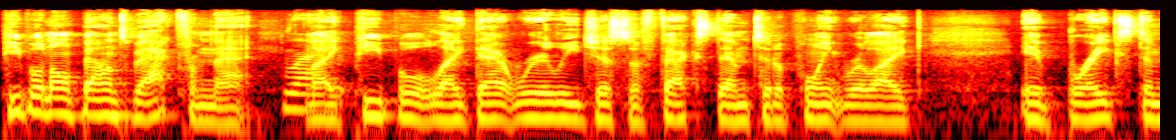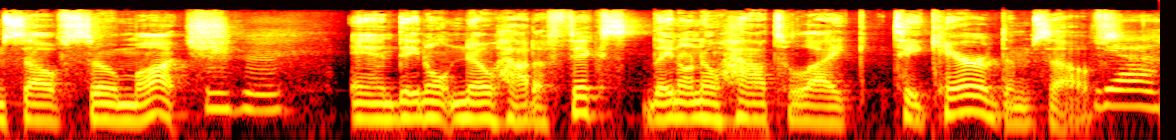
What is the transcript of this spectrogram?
people don't bounce back from that right. like people like that really just affects them to the point where like it breaks themselves so much mm-hmm. and they don't know how to fix they don't know how to like take care of themselves yeah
